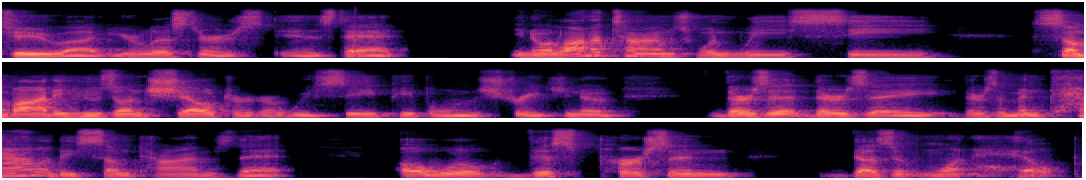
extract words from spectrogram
to uh, your listeners is that you know a lot of times when we see somebody who's unsheltered or we see people on the streets, you know, there's a there's a there's a mentality sometimes that oh well this person doesn't want help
